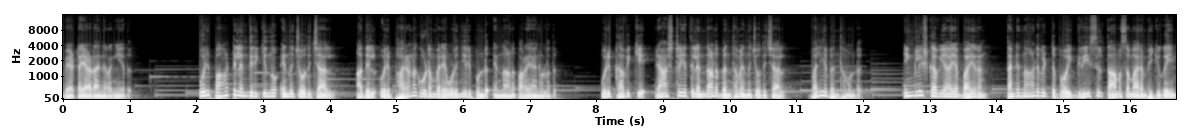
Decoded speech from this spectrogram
വേട്ടയാടാനിറങ്ങിയത്. ഒരു പാട്ടിലെന്തിരിക്കുന്നു എന്ന് ചോദിച്ചാൽ അതിൽ ഒരു ഭരണകൂടം വരെ ഒളിഞ്ഞിരിപ്പുണ്ട് എന്നാണ് പറയാനുള്ളത്. ഒരു കവിക്ക് രാഷ്ട്രീയത്തിൽ എന്താണ് ബന്ധമെന്ന് ചോദിച്ചാൽ വലിയ ബന്ധമുണ്ട്. ഇംഗ്ലീഷ് കവിയായ ബൈറൻ തന്റെ നാട് വിട്ടുപോയി ഗ്രീസിൽ താമസമാരംഭിക്കുകയും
